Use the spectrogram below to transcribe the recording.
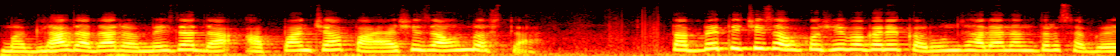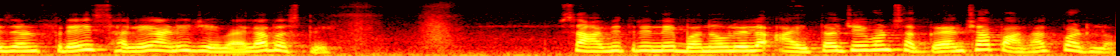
मधला दादा रमेश दादा आप्पांच्या पायाशी जाऊन बसला. तब्येतीची चौकशी वगैरे करून झाल्यानंतर सगळेजण फ्रेश झाले आणि जेवायला बसले. सावित्रीने बनवलेलं आयतं जेवण सगळ्यांच्या पानात पडलं.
